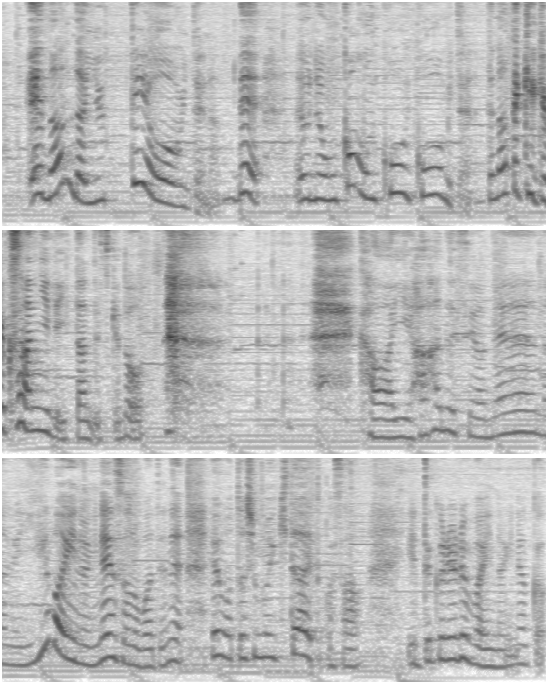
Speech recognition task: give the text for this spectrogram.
「えなんだ言ってよ」みたいな。で「じゃあおかんも行こう行こう」みたいな。ってなって結局3人で行ったんですけど。可愛い母ですよね。なんか言えばいいのにねその場でね「え私も行きたい」とかさ言ってくれればいいのに。なんか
